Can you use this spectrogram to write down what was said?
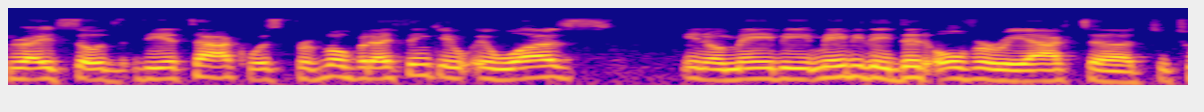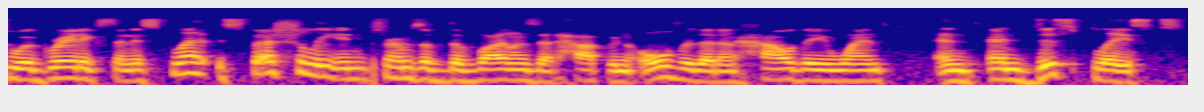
right? So the attack was provoked, but I think it, it was, you know, maybe maybe they did overreact uh, to to a great extent, especially in terms of the violence that happened over that and how they went and and displaced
